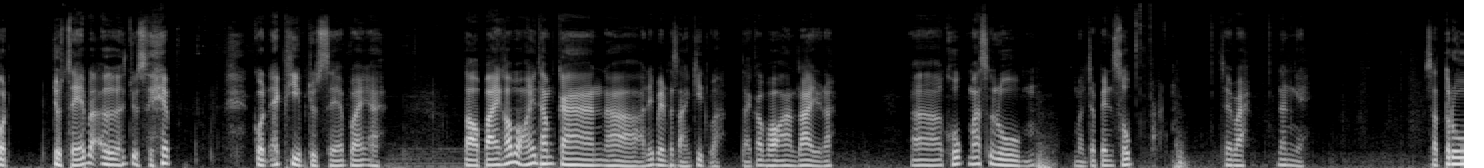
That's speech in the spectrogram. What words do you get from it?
กดจุดเซฟอะเออ จุดเซฟ กด active จุดเซฟไว้อะต่อไปเขาบอกให้ทำการอ่าอันนี้เป็นภาษาอังกฤษว่ะแต่ก็พออ่านได้อยู่นะอ่าคุกมัสลูมเหมือนจะเป็นซุป ใช่ปะนั่นไงสตรู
